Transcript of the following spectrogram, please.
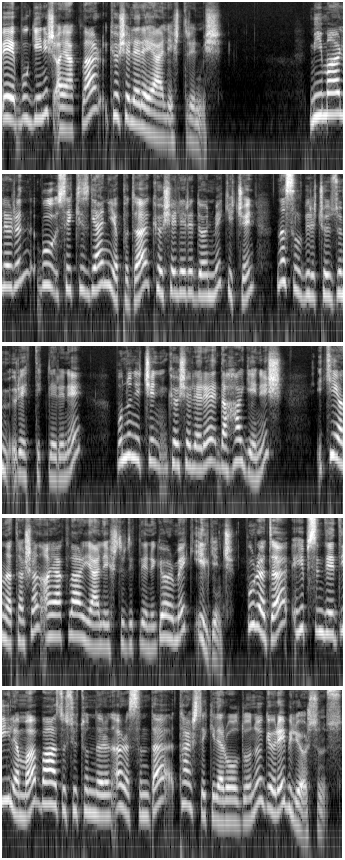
ve bu geniş ayaklar köşelere yerleştirilmiş. Mimarların bu sekizgen yapıda köşeleri dönmek için nasıl bir çözüm ürettiklerini, bunun için köşelere daha geniş, iki yana taşan ayaklar yerleştirdiklerini görmek ilginç. Burada hepsinde değil ama bazı sütunların arasında taş sekiler olduğunu görebiliyorsunuz.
